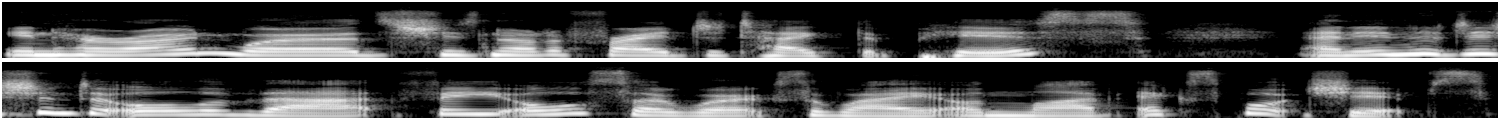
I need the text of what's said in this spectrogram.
in her own words, she's not afraid to take the piss. And in addition to all of that, Fee also works away on live export ships.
